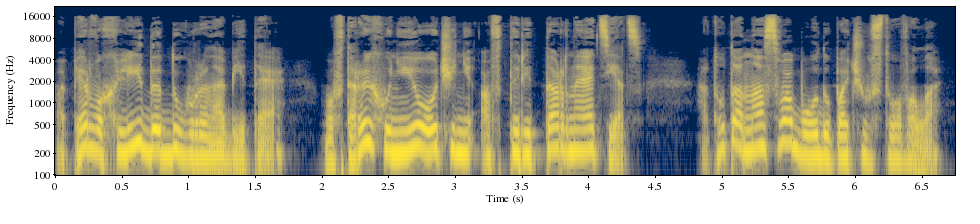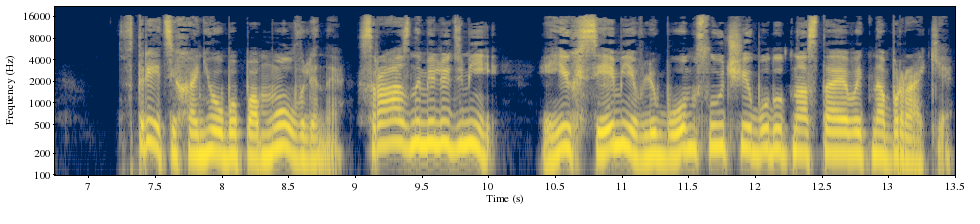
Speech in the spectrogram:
Во-первых, Лида дура набитая. Во-вторых, у нее очень авторитарный отец, а тут она свободу почувствовала. В-третьих, они оба помолвлены, с разными людьми, и их семьи в любом случае будут настаивать на браке,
